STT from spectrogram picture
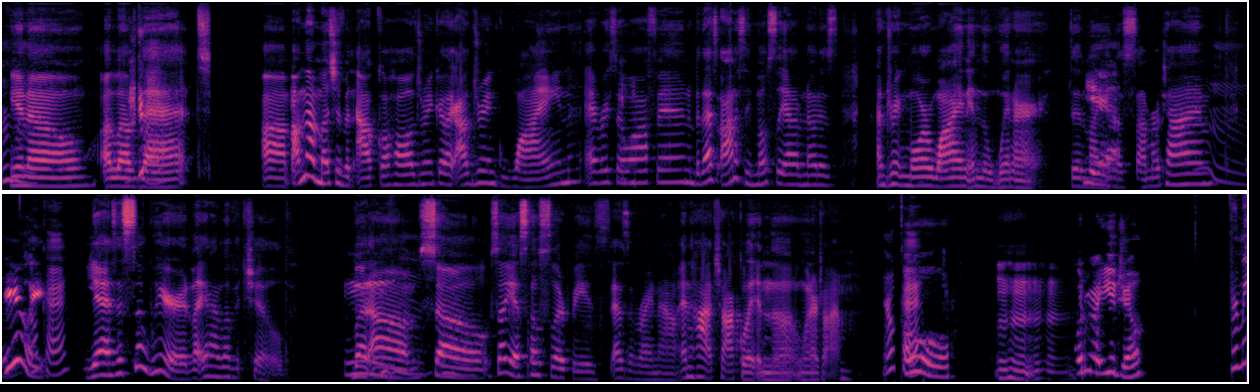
Mm-hmm. You know, I love that. Um, I'm not much of an alcohol drinker. Like I'll drink wine every so mm-hmm. often, but that's honestly mostly I've noticed I drink more wine in the winter than like yeah. in the summertime. Mm, really? Okay. Yes, it's so weird. Like and I love it chilled. But um mm-hmm. so so yeah, so Slurpees as of right now. And hot chocolate in the wintertime. Okay. Cool. Mm-hmm, mm-hmm. What about you, Joe? For me,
